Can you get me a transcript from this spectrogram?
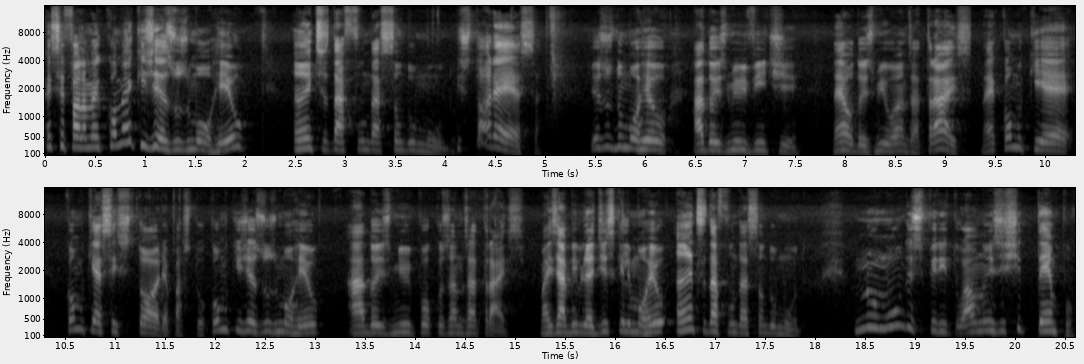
Aí você fala, mas como é que Jesus morreu antes da fundação do mundo? Que história é essa? Jesus não morreu há 2020, né, ou 2000 anos atrás, né? Como que é como que é essa história, pastor? Como que Jesus morreu há dois mil e poucos anos atrás? Mas a Bíblia diz que ele morreu antes da fundação do mundo. No mundo espiritual não existe tempo.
